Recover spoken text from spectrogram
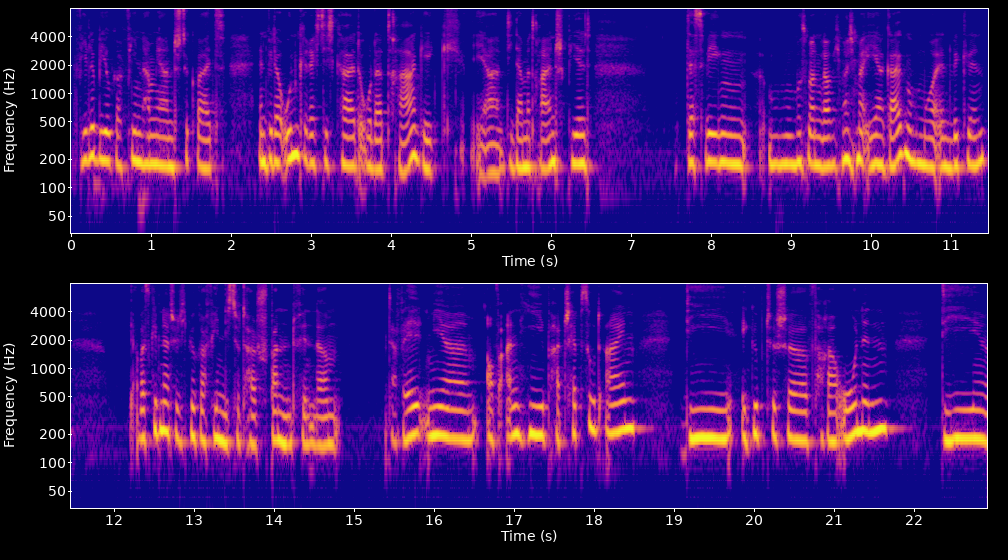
Viele Biografien haben ja ein Stück weit entweder Ungerechtigkeit oder Tragik, ja, die damit reinspielt. Deswegen muss man, glaube ich, manchmal eher Galgenhumor entwickeln. Aber es gibt natürlich Biografien, die ich total spannend finde. Da fällt mir auf Anhieb Hatschepsut ein, die ägyptische Pharaonin, die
